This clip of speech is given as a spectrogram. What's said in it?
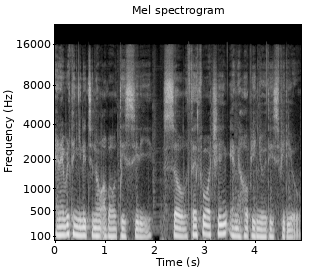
and everything you need to know about this city. So thanks for watching and I hope you enjoy this video.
